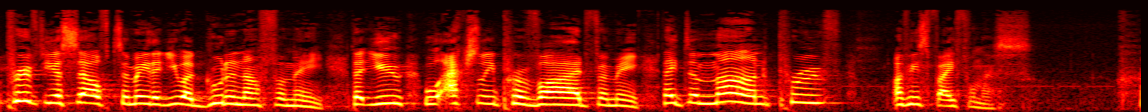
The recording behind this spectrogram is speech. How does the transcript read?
prove to yourself to me that you are good enough for me, that you will actually provide for me. They demand proof of his faithfulness.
